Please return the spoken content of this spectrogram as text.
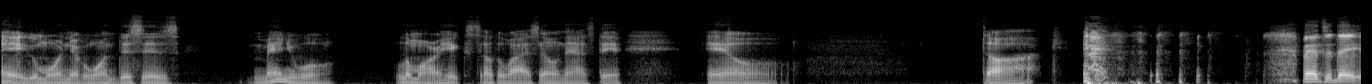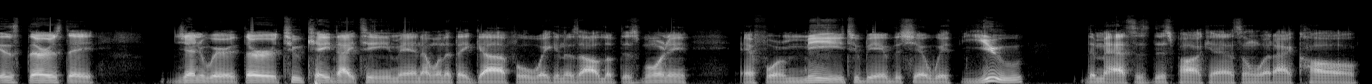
Hey, good morning, everyone. This is Manuel Lamar Hicks, otherwise known as the L Dog. man, today is Thursday, January 3rd, 2K19. Man, I want to thank God for waking us all up this morning and for me to be able to share with you, the masses, this podcast on what I call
